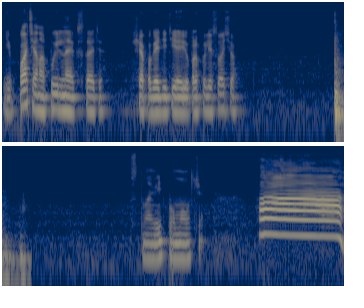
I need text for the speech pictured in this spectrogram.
Ебать, она пыльная, кстати. Сейчас, погодите, я ее пропылесосю. Остановить по умолчанию. А-а-а!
